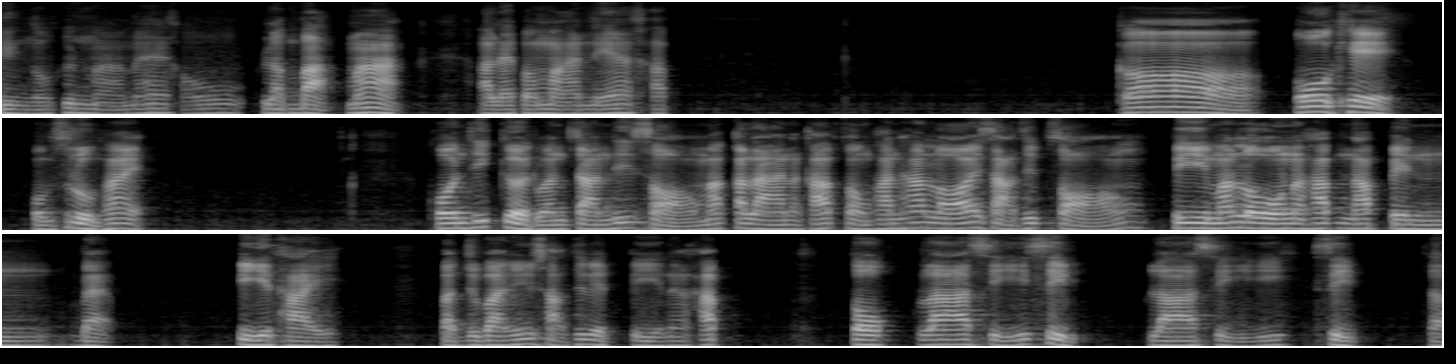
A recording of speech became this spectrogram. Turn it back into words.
ดึงเขาขึ้นมาไม่ให้เขาลำบากมากอะไรประมาณเนี้ยครับ ก็โอเค ผมสรุปให้ คนที่เกิดวันจันทร์ที่ 2 มกรานะครับ 2532 ปีมะโรงนะครับ นับเป็นแบบปีไทย ปัจจุบันอายุ31 ปีนะครับ ตกราศี 10 ราศี 10 จะ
